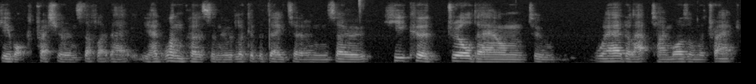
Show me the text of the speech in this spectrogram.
gearbox pressure and stuff like that. You had one person who would look at the data, and so he could drill down to where the lap time was on the track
